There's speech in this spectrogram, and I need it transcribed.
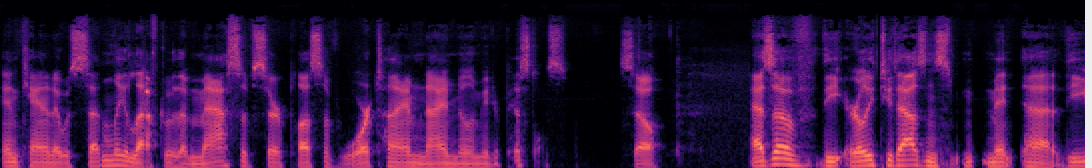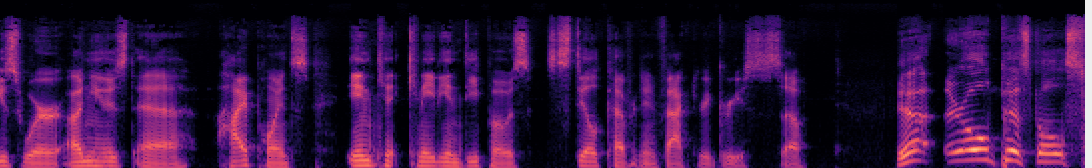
and Canada was suddenly left with a massive surplus of wartime nine millimeter pistols. So, as of the early 2000s, uh, these were unused uh, high points in ca- Canadian depots, still covered in factory grease. So, yeah, they're old pistols,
